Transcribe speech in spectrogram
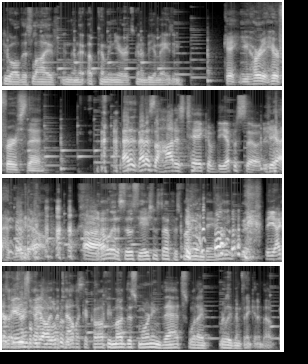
do all this live in the upcoming year. It's going to be amazing. Okay, you heard it here first then. that, is, that is the hottest take of the episode. Yeah, no doubt. Uh, all that association stuff is fine and dandy. the aggregators will be all over Metallica this. coffee mug this morning. That's what I've really been thinking about.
